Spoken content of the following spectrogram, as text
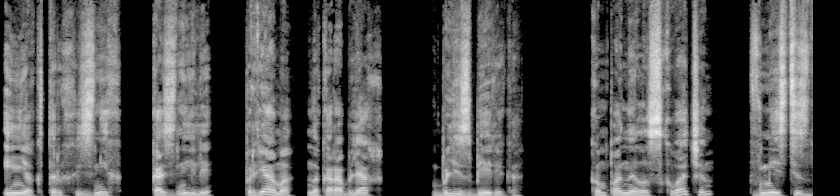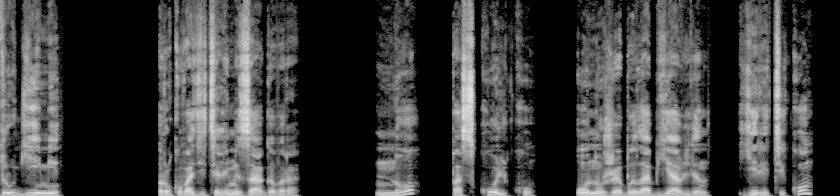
и некоторых из них казнили прямо на кораблях близ берега. Компанелло схвачен вместе с другими руководителями заговора. Но, поскольку он уже был объявлен еретиком,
